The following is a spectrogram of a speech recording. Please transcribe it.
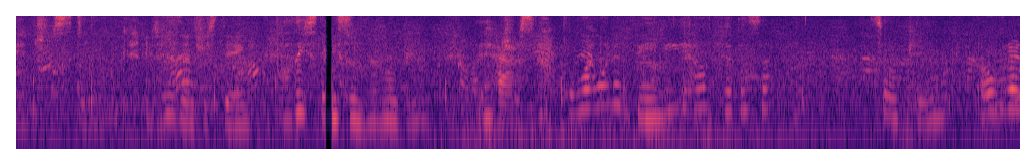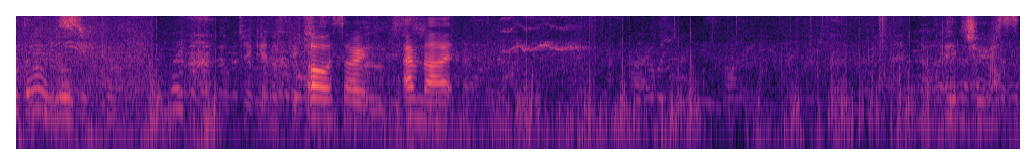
Interesting. It is interesting. All these things Some memorabilia. Interesting. Oh, I want a beanie. How hip is that? So cute. Oh, what are those? Don't take any pictures. Oh, sorry. I'm not. No pictures.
